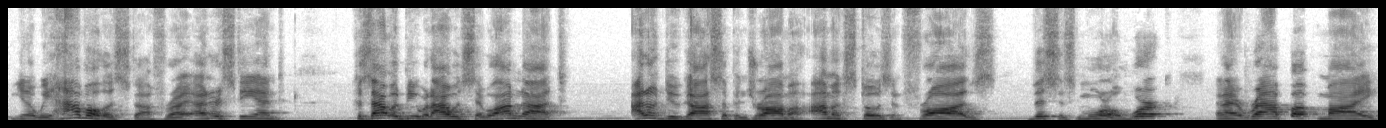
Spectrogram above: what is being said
you know, we have all this stuff, right? I understand because that would be what I would say. Well, I'm not, I don't do gossip and drama. I'm exposing frauds. This is moral work. And I wrap up my,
